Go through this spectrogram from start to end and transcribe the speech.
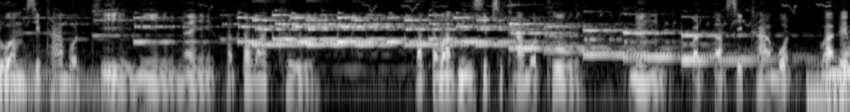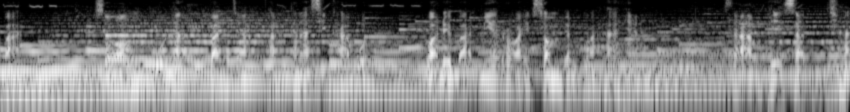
รวมสิกขาบทที่มีในปัตตวัคคือ ปัตตวัคมี 10 สิกขาบทคือ 1. ปัตตสิกขาบทว่าด้วยบาท 2. ปูณปัญจพันธนาสิกขาบท ว่าด้วยบาทมีรอยซ่อมหย่อนกว่า 5 แห่ง 3. เภสัชชะ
